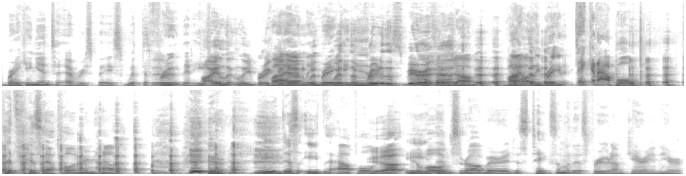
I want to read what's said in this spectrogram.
breaking into every space with That's the it. fruit that he Violently breaking violently in with, with the in. fruit of the spirit. That's our job. Violently breaking it. Take an apple. Put this apple in your mouth. eat, just eat the apple. Yeah, Eat come on. strawberry. Just take some of this fruit I'm carrying here.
